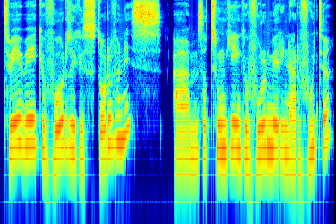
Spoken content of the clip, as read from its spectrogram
twee weken voor ze gestorven is, um, ze had toen geen gevoel meer in haar voeten.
